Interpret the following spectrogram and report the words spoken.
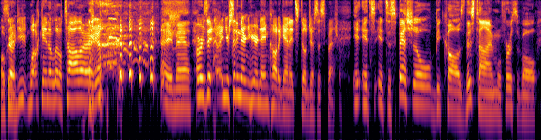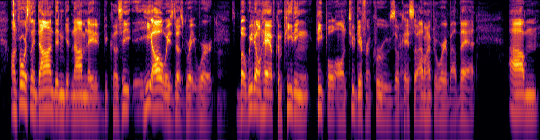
So Okay. do you walk in a little taller, hey, man, or is it? And you're sitting there and you hear your name called again. It's still just as special. It, it's it's a special because this time, well, first of all, unfortunately, Don didn't get nominated because he he always does great work, but we don't have competing people on two different crews. Okay, so I don't have to worry about that. Um,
